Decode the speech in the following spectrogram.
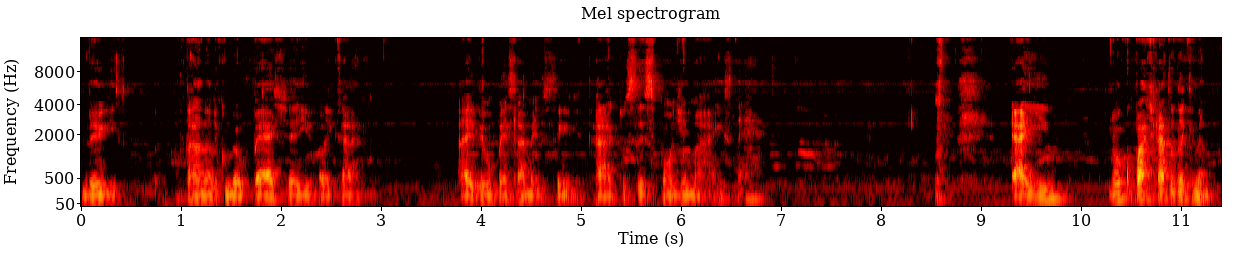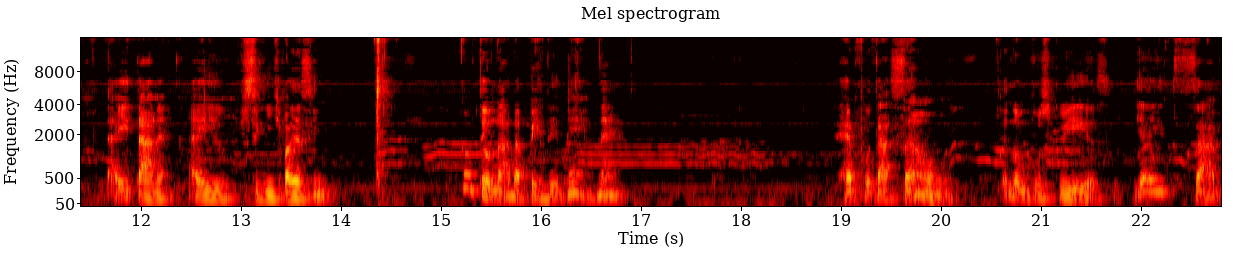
veio, eu tava andando com meu pet, aí eu falei, cara, aí veio um pensamento assim, cara, tu se expõe demais, né? aí, não vou compartilhar tudo aqui não. Aí tá, né? Aí o seguinte, falei assim, não tenho nada a perder mesmo, né? reputação, eu não busco isso. E aí, sabe?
